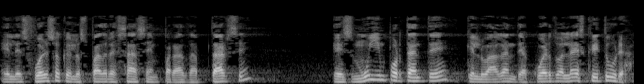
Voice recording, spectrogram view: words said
El esfuerzo que los padres hacen para adaptarse es muy importante que lo hagan de acuerdo a la escritura,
